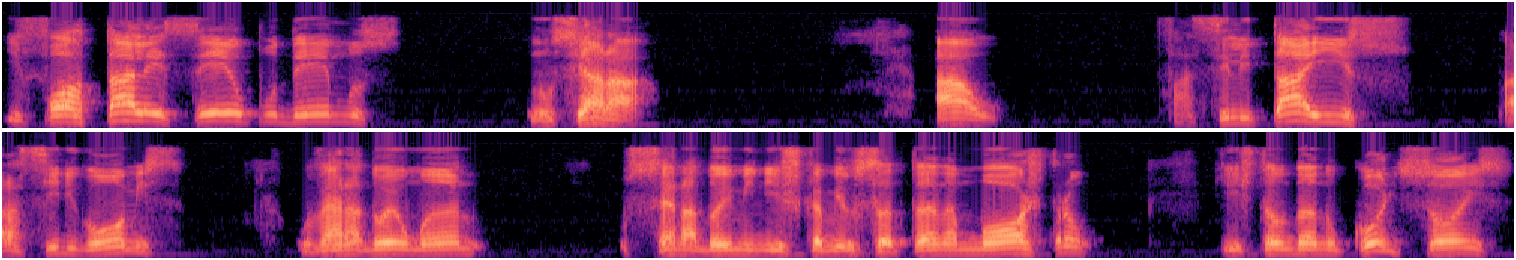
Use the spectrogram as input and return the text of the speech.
e fortalecer o Podemos no Ceará. Ao facilitar isso para Cid Gomes, o governador Eumano, o senador e ministro Camilo Santana mostram que estão dando condições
